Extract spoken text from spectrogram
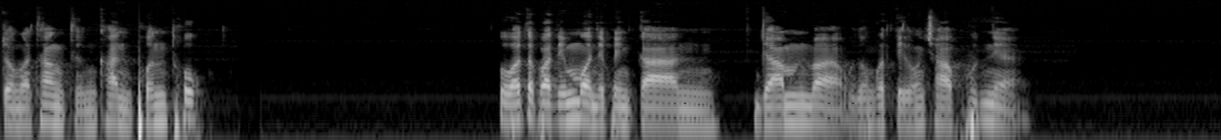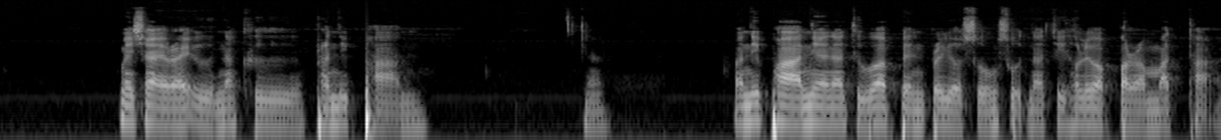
จนกระทั่งถึงขั้นพ้นทุกข์วัตปฏิโมกข์จะเป็นการย้ำว่าอุดมคติของชาวพุทธเนี่ยไม่ใช่อะไรอื่นนะคือพระนิพพานนะ พระนิพพานเนี่ยนะถือว่าเป็นประโยชน์สูงสุดนะที่เขาเรียกว่าปรมัตถาน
